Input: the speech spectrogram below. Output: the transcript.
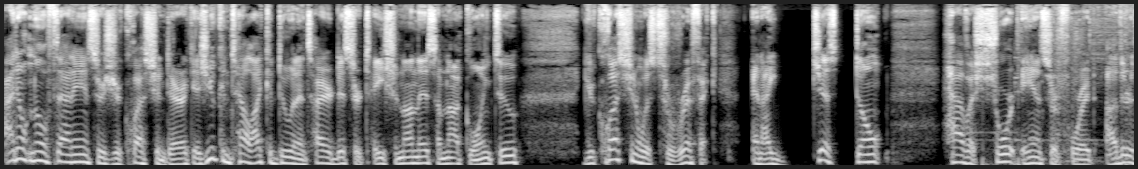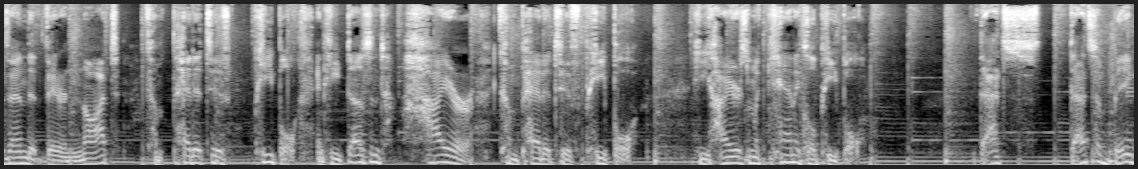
I don't know if that answers your question, Derek. As you can tell, I could do an entire dissertation on this. I'm not going to. Your question was terrific, and I just don't have a short answer for it other than that they're not competitive people, and he doesn't hire competitive people. He hires mechanical people. That's that's a big,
